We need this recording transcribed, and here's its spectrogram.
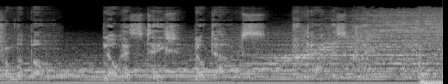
from the bow. No hesitation, no doubts. The path is clear.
